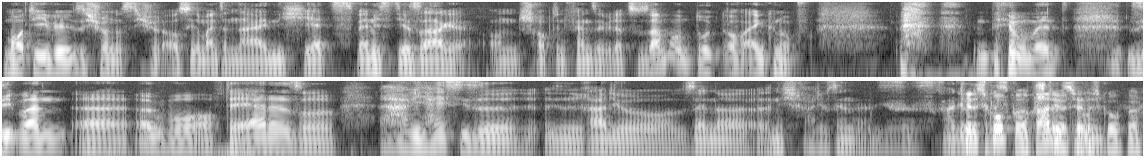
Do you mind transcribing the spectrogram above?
Morty will sich schon das T-Shirt ausziehen und meinte, nein, nicht jetzt, wenn ich es dir sage. Und schraubt den Fernseher wieder zusammen und drückt auf einen Knopf. In dem Moment sieht man äh, irgendwo auf der Erde so, ah, wie heißt diese, diese Radiosender, äh, nicht Radiosender, dieses Radio Teleskope, Radioteleskope.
